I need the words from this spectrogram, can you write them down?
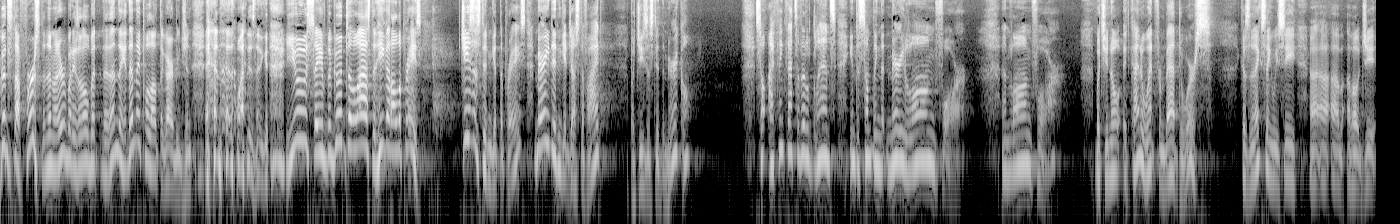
good stuff first, and then when everybody's a little bit, then they, then they pull out the garbage and, and the wine isn't any good. You saved the good to the last, and he got all the praise. Jesus didn't get the praise. Mary didn't get justified, but Jesus did the miracle. So I think that's a little glance into something that Mary longed for and longed for. But you know, it kind of went from bad to worse. Because the next thing we see uh, uh, about, G,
